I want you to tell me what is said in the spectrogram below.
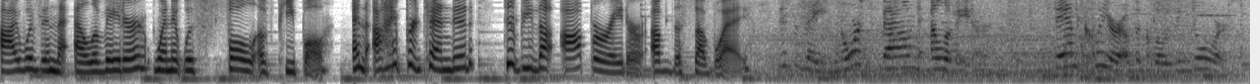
I was in the elevator when it was full of people, and I pretended to be the operator of the subway. This is a northbound elevator. Stand clear of the closing doors.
